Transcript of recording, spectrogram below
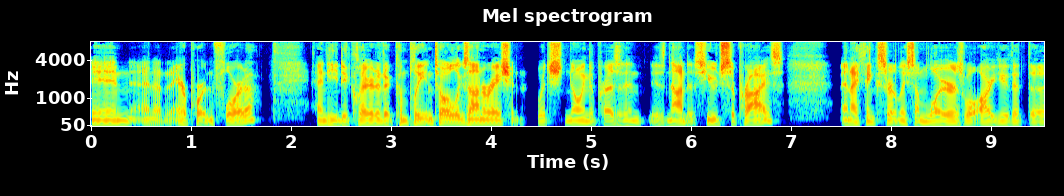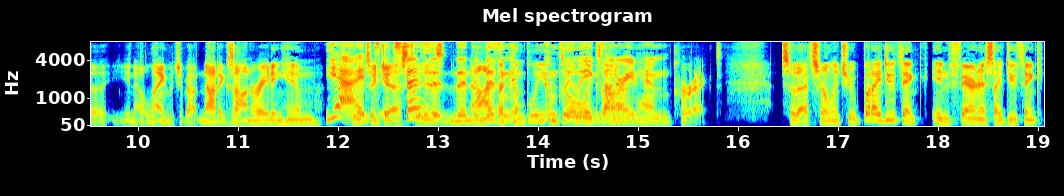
in at an airport in Florida, and he declared it a complete and total exoneration, which, knowing the president, is not a huge surprise. And I think certainly some lawyers will argue that the you know language about not exonerating him yeah, would it, suggest it, says it is that not it doesn't a complete completely and total exonerate him. Correct. So that's certainly true. But I do think, in fairness, I do think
